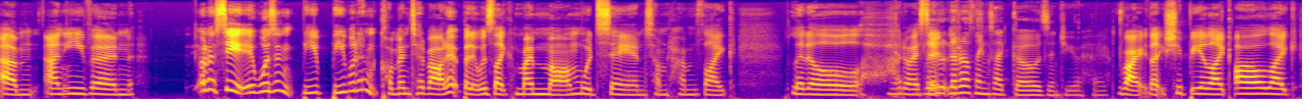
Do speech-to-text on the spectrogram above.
Um, and even honestly, it wasn't people didn't comment about it, but it was like my mom would say and sometimes like little how do I say little, little things that goes into your head. Right, like she'd be like, "Oh, like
